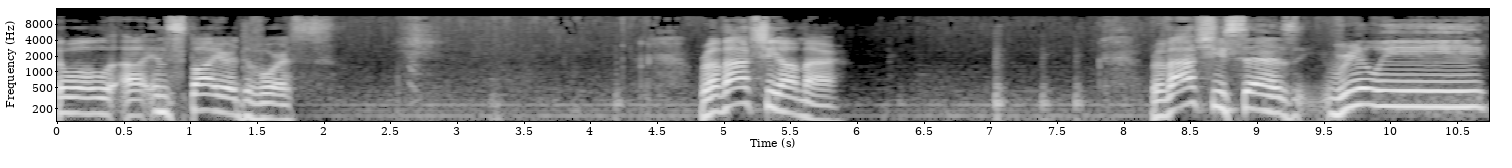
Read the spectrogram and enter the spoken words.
it will uh, inspire divorce. Rav Ashi Amar. Rav Ashi says, really,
